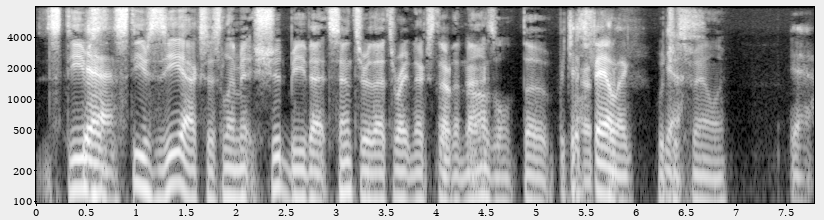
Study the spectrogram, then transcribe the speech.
Steve's Yeah. Steve's Z axis limit should be that sensor that's right next to the nozzle, the Which is failing. which Yes. is failing. Yeah.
